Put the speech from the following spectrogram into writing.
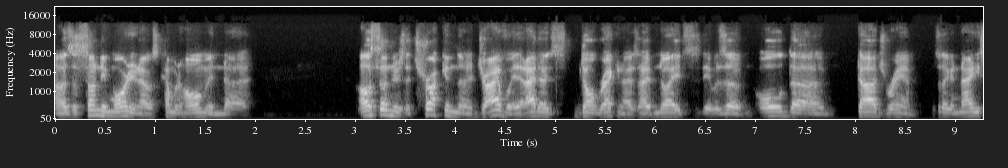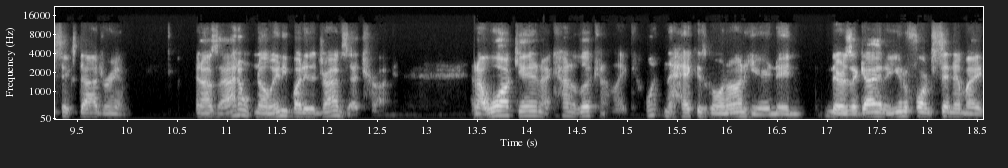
Uh, it was a Sunday morning. I was coming home, and uh, all of a sudden there's a truck in the driveway that I just don't recognize. I have no idea. It was an old uh, Dodge Ram. It's like a '96 Dodge Ram, and I was like, I don't know anybody that drives that truck. And I walk in, and I kind of look, and I'm like, what in the heck is going on here? And then there's a guy in a uniform sitting at my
